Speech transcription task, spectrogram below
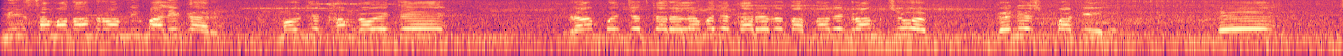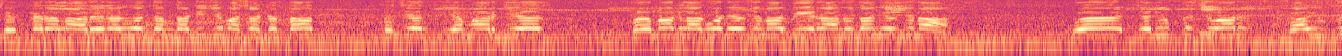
मी समाधान रामलिंग बालेकर मौजे खामगाव येथे ग्रामपंचायत कार्यालयामध्ये कार्यरत असणारे ग्रामसेवक गणेश पाटील हे शेतकऱ्याला अरेरावी व दमदाटीची भाषा करतात. तसेच एम आर जी एस फळबाग लागवड योजना विहीर अनुदान योजना व जलयुक्त शिवार गाळयुक्त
